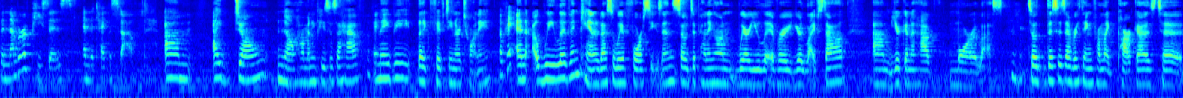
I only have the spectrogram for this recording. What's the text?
the number of pieces and the type of style? um i don't know how many pieces i have Okay. maybe like 15 or 20 Okay. And uh, we live in Canada, so we have four seasons. So depending on where you live or your lifestyle, um, you're gonna have more or less. Mhm. So this is everything from like parkas to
